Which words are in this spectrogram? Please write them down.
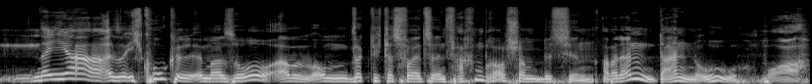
naja, also ich kokel immer so, aber um wirklich das Feuer zu entfachen, brauchst schon ein bisschen. Aber dann, dann, uh, boah,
